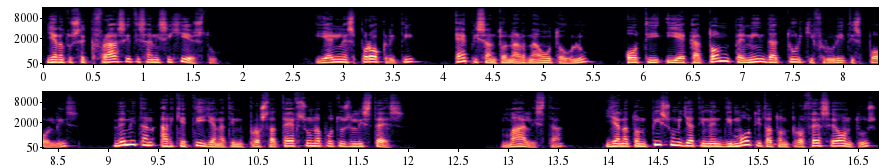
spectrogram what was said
για να τους εκφράσει τις ανησυχίες του. Οι Έλληνες πρόκριτοι έπεισαν τον Αρναούτογλου ότι οι 150 Τούρκοι φρουροί της πόλης δεν ήταν αρκετοί για να την προστατεύσουν από τους ληστές. Μάλιστα, για να τον πείσουν για την εντιμότητα των προθέσεών τους,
